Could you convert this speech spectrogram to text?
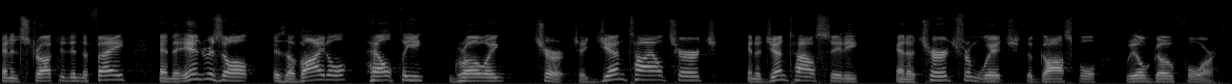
and instructed in the faith. And the end result is a vital, healthy, growing church. A Gentile church in a Gentile city, and a church from which the gospel will go forth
